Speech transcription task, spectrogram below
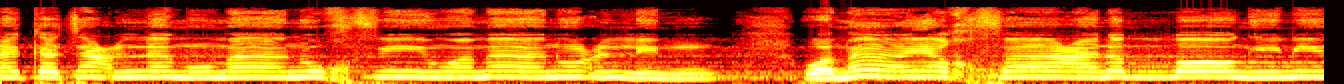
إنك تعلم ما نخفي وما نعلن وما يخفى على الله من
